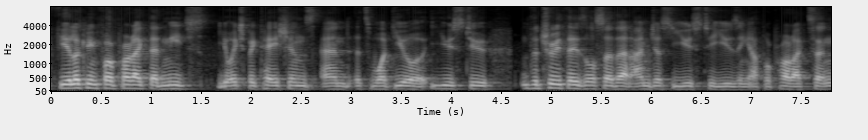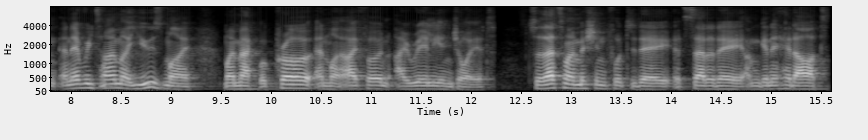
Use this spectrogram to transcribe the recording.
if you're looking for a product that meets your expectations and it's what you're used to, the truth is also that I'm just used to using Apple products and, and every time I use my, my MacBook Pro and my iPhone, I really enjoy it. So that's my mission for today. It's Saturday. I'm gonna head out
